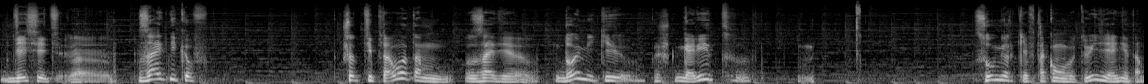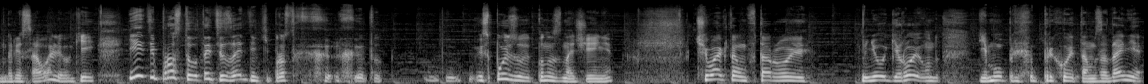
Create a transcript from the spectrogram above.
10 э, задников, что-то типа того, там сзади домики, горит, сумерки в таком вот виде, они там нарисовали, окей. И эти просто вот эти задники просто этот, используют по назначению. Чувак там второй, у него герой, он, ему при- приходит там задание,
